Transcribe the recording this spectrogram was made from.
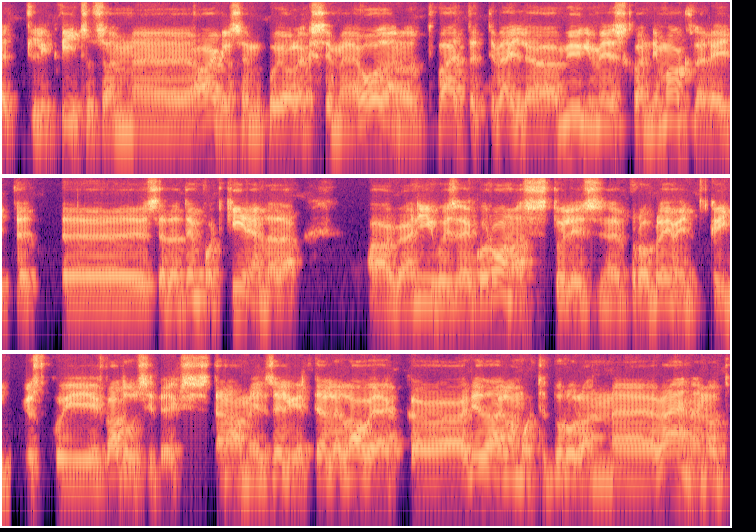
et likviidsus on aeglasem, kui oleksime oodanud, vahetati välja müügimeeskondi, maaklereid, et seda tempot kiirendada aga nii kui see koroonast tuli, siis need probleemid kõik justkui kadusid, ehk siis täna meil selgelt jälle laojääk ka ridaelamute turul on äh, vähenenud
